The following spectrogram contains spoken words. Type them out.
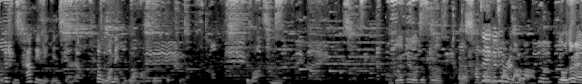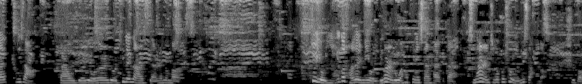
时，为什么他可以每天闲着，但我每天就要忙得跟个狗似的，对不？嗯，我觉得这个就是，哎呀，看再一个人就是有想法吧。对啊，有的人你想，反正我觉得有的人就是天天在那儿闲着，那么就有一个团队里面有一个人，如果他天天闲着啥也不干，其他人其实会受影响的，是的，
